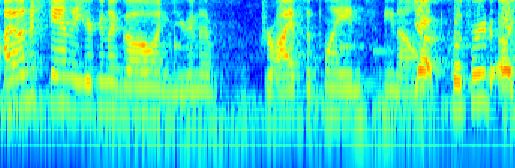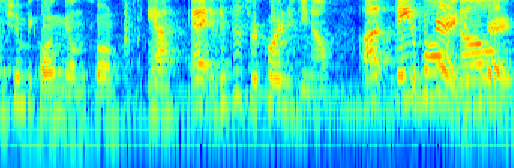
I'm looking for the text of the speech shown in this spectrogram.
I understand that you're gonna go and you're gonna drive the planes. You know. Yeah, Clifford. Uh, you shouldn't be calling me on this phone. Yeah. eh, this is recorded. You know. Uh, they It's won't okay. know. It's okay.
